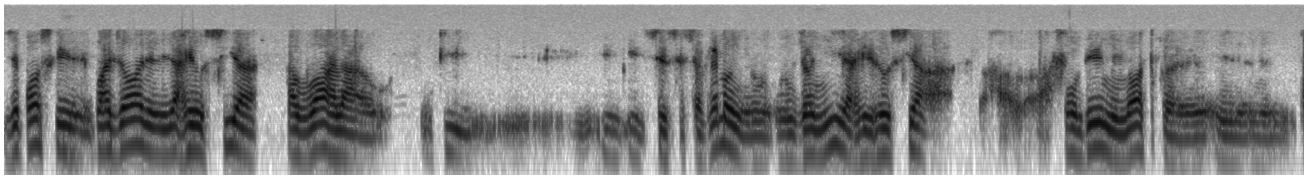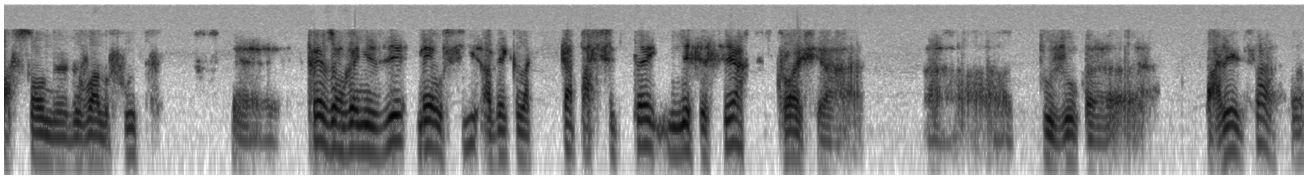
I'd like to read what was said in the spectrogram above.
je pense que Guardiola il a réussi à avoir là, qui c'est vraiment un génie, il a réussi à, à, fonder une autre une façon de, de, voir le foot. Euh, très organisé, mais aussi avec la capacité nécessaire. A, a toujours euh, parlé de ça, hein,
